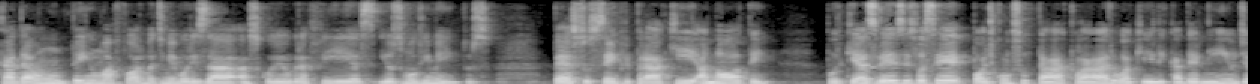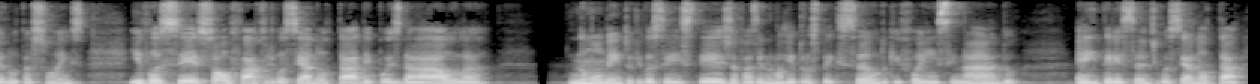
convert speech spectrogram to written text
Cada um tem uma forma de memorizar as coreografias e os movimentos. Peço sempre para que anotem, porque às vezes você pode consultar, claro, aquele caderninho de anotações, e você só o fato de você anotar depois da aula, no momento que você esteja fazendo uma retrospecção do que foi ensinado, é interessante você anotar.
